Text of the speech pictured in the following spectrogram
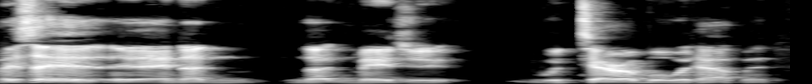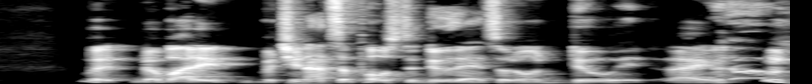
They say it, it ain't nothing, nothing major would terrible would happen. But nobody, but you're not supposed to do that, so don't do it. Like,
